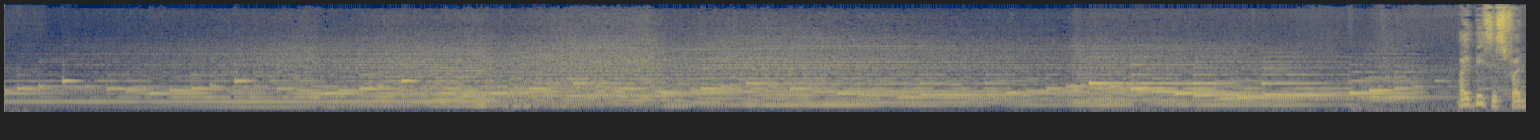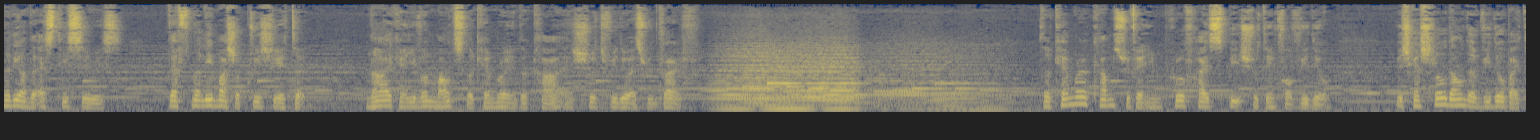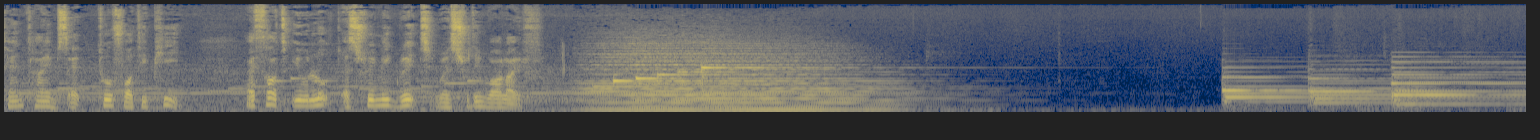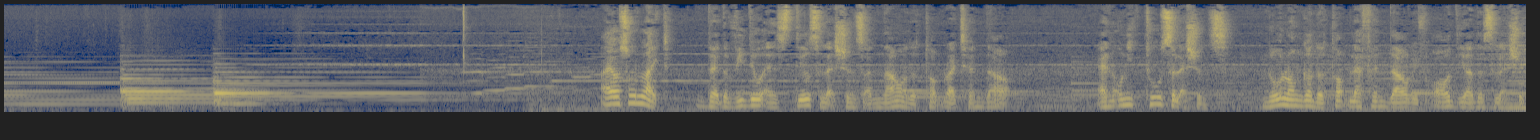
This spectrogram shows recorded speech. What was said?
IBIS is finally on the X-T series. Definitely much appreciated. Now I can even mount the camera in the car and shoot video as we drive. The camera comes with an improved high-speed shooting for video, which can slow down the video by 10 times at 240p. I thought it would look extremely great when shooting wildlife. I also liked that the video and still selections are now on the top right hand dial, and only two selections, no longer the top left hand dial with all the other selections.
